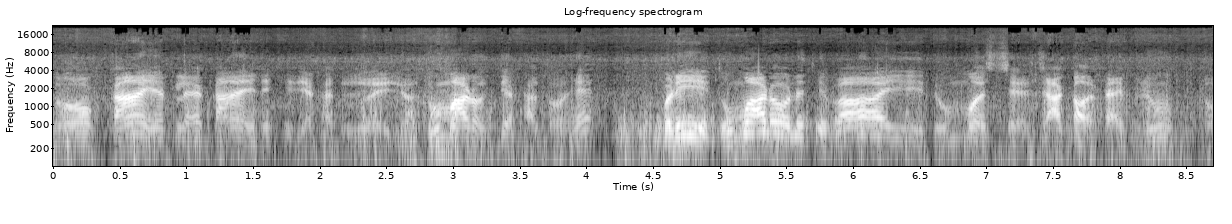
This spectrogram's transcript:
તો કાંઈ એટલે કાંઈ નથી દેખાતું. જોઈ લો ધુમાડો જ દેખાતો હે. પણ એ ધુમાડો નથી ભાઈ ધુમ્મસ છે, ઝાકળ ટાઈપનું તો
